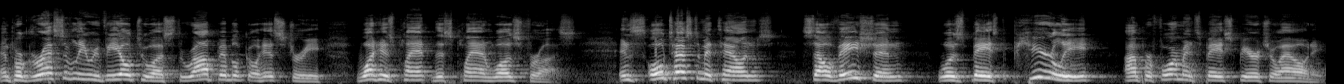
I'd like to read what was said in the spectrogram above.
and progressively revealed to us throughout biblical history what his plan, this plan was for us. In Old Testament times, salvation was based purely on performance based spirituality.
